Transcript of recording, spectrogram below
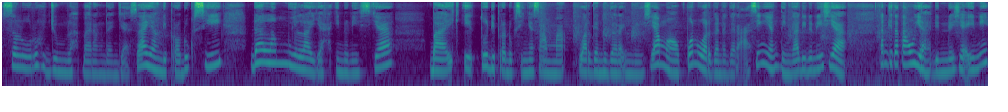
seluruh jumlah barang dan jasa yang diproduksi dalam wilayah Indonesia baik itu diproduksinya sama warga negara Indonesia maupun warga negara asing yang tinggal di Indonesia. Kan kita tahu ya di Indonesia ini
